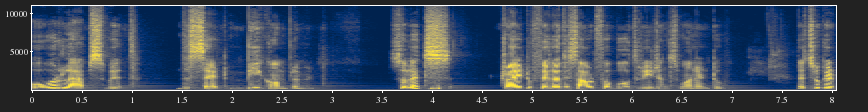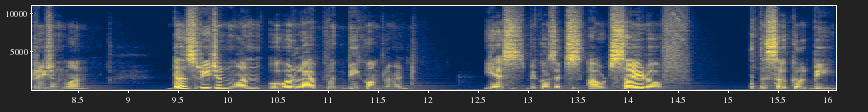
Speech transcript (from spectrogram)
overlaps with the set B complement. So let's try to figure this out for both regions 1 and 2. Let's look at region 1. Does region 1 overlap with B complement? Yes, because it's outside of the circle B,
